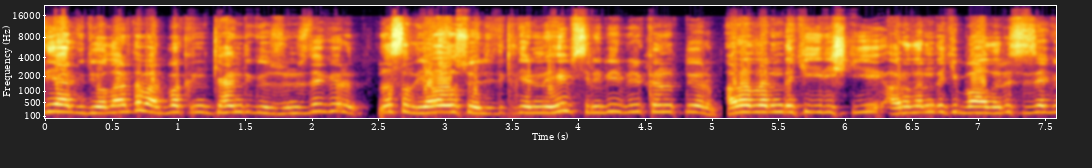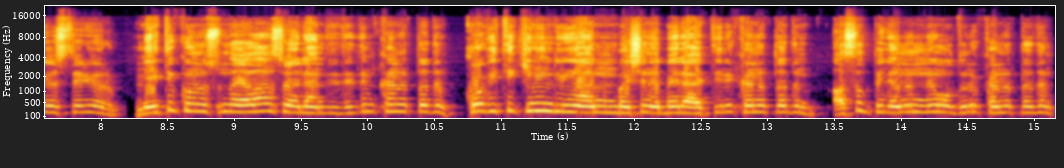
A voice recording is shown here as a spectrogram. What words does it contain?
diğer videolarda var. Bakın kendi gözünüzde görün. Nasıl yalan söylediklerini hepsini bir bir kanıtlıyorum. Aralarındaki ilişkiyi, aralarındaki bağları size gösteriyorum. Mehdi konusunda yalan söylendi dedim, kanıtladım. Covid'i kimin dünyanın başına bela ettiğini kanıtladım. Asıl planın ne olduğunu kanıtladım.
